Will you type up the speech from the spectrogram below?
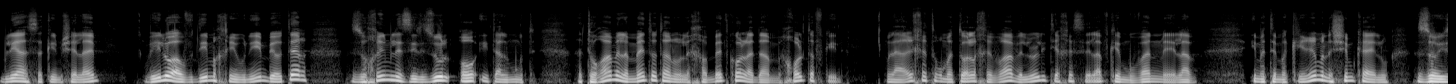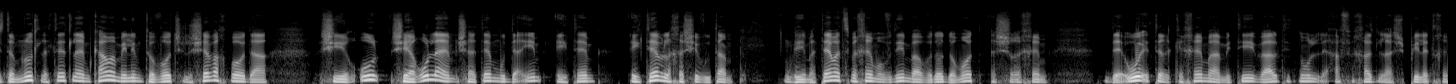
בלי העסקים שלהם, ואילו העובדים החיוניים ביותר זוכים לזלזול או התעלמות. התורה מלמדת אותנו לכבד כל אדם בכל תפקיד, להעריך את תרומתו לחברה ולא להתייחס אליו כמובן מאליו. אם אתם מכירים אנשים כאלו, זו הזדמנות לתת להם כמה מילים טובות של שבח והודאה, שיראו, שיראו להם שאתם מודעים היטב, היטב לחשיבותם. ואם אתם עצמכם עובדים בעבודות דומות, אשריכם. דעו את ערככם האמיתי ואל תיתנו לאף אחד להשפיל אתכם.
